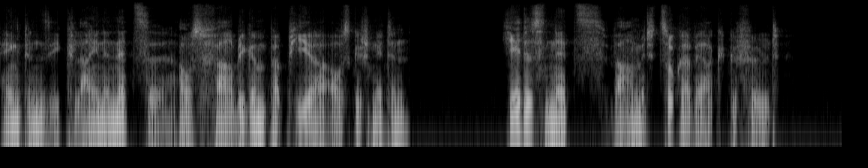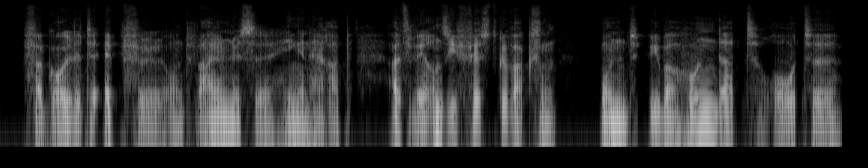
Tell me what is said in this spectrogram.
hängten sie kleine netze aus farbigem papier ausgeschnitten. Jedes netz war mit zuckerwerk gefüllt. Vergoldete äpfel und walnüsse hingen herab als wären sie fest gewachsen und über hundert rote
